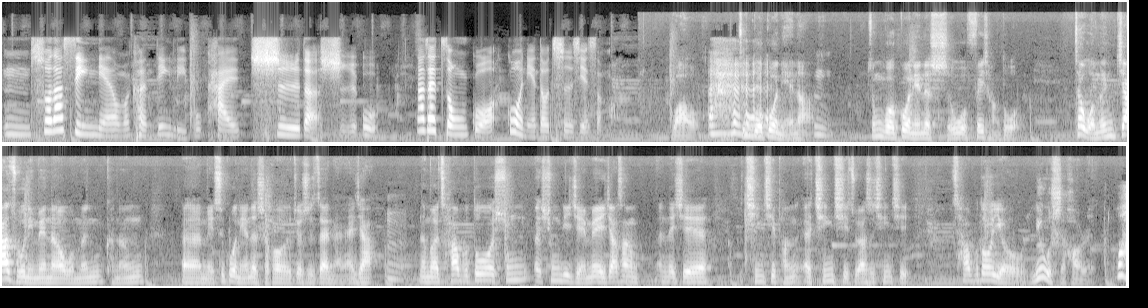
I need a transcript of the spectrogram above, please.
嗯，说到新年，我们肯定离不开吃的食物。那在中国过年都吃些什么？哇哦，中国过年啊，嗯中国过年的食物非常多，在我们家族里面呢，我们可能呃每次过年的时候就是在奶奶家，嗯那么差不多兄呃兄弟姐妹加上呃那些亲戚朋呃亲戚，主要是亲戚，差不多有六十号人，哇，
